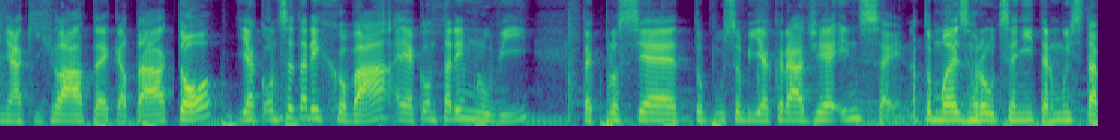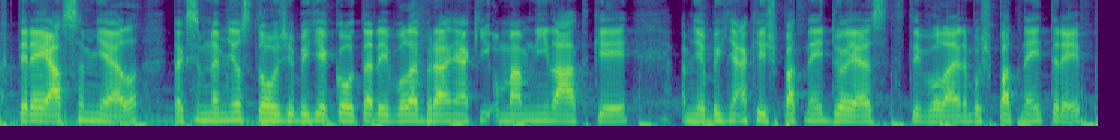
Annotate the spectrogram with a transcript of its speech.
nějakých látek a tak. To, jak on se tady chová a jak on tady mluví, tak prostě to působí akorát, že je insane. A to moje zhroucení, ten můj stav, který já jsem měl, tak jsem neměl z toho, že bych jako tady vole bral nějaký omamný látky a měl bych nějaký špatný dojezd, ty vole, nebo špatný trip,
